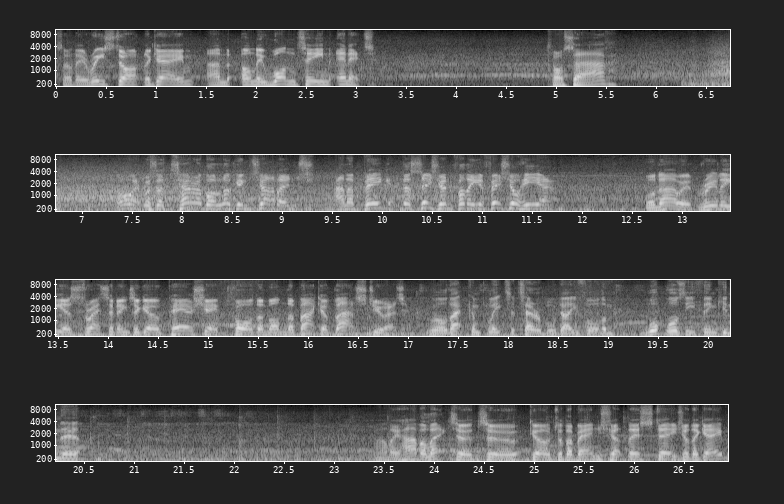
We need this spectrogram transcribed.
So they restart the game, and only one team in it. Trossard. Oh, it was a terrible-looking challenge, and a big decision for the official here. Well, now it really is threatening to go pear-shaped for them on the back of that, Stuart. Well, that completes a terrible day for them. What was he thinking there? Well, they have elected to go to the bench at this stage of the game.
